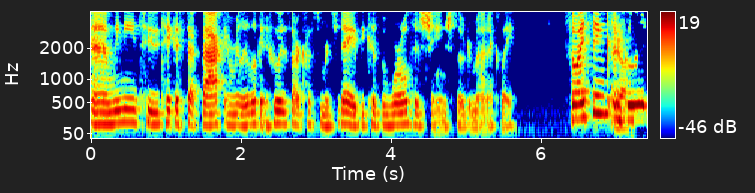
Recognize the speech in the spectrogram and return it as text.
and we need to take a step back and really look at who is our customer today because the world has changed so dramatically. So I think a yeah. good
